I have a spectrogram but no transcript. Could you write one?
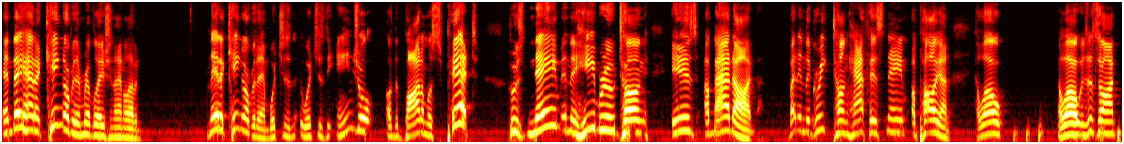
and they had a king over them, Revelation 9 11. They had a king over them, which is which is the angel of the bottomless pit, whose name in the Hebrew tongue is Abaddon, but in the Greek tongue hath his name Apollyon. Hello? Hello? Is this on?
